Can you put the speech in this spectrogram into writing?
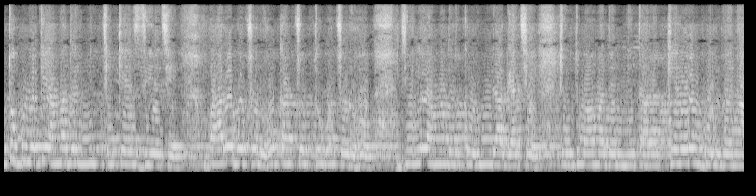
আর যতগুলোকে আমাদের মিথ্যে কেস দিয়েছে? বারো বছর হোক আর চোদ্দ বছর হোক, জেলে আমাদের কর্মীরা গেছে, কিন্তু আমাদের নেতারা কেউ বলবে না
